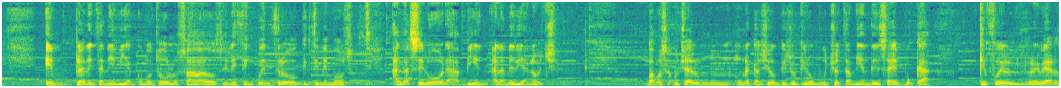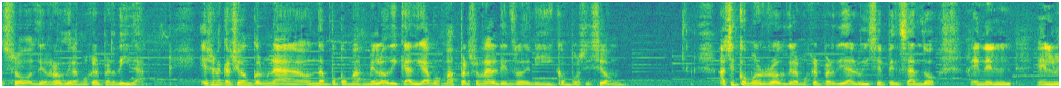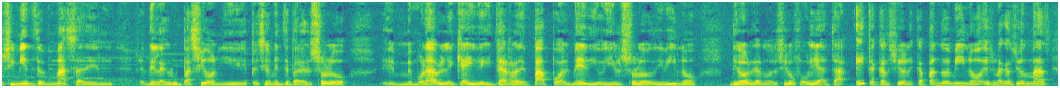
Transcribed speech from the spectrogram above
en Planeta Nevia como todos los sábados en este encuentro que tenemos a las cero hora, bien a la medianoche. Vamos a escuchar un, una canción que yo quiero mucho también de esa época que fue el reverso de Rock de la Mujer Perdida. Es una canción con una onda un poco más melódica, digamos, más personal dentro de mi composición, Así como el rock de la mujer perdida lo hice pensando en el, el lucimiento en masa del, de la agrupación y especialmente para el solo eh, memorable que hay de guitarra de Papo al medio y el solo divino de órgano de Ciro Fogliata. Esta canción, Escapando de mí, no, es una canción más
